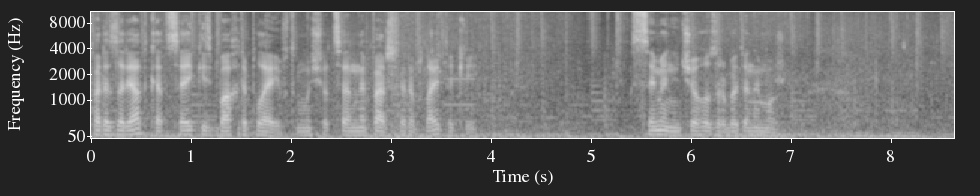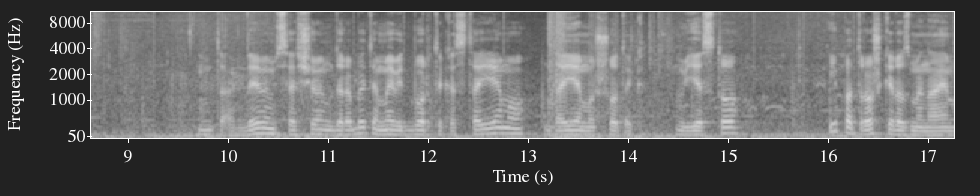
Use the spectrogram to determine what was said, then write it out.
перезарядка, це якийсь баг реплеїв, тому що це не перший реплей такий. З цим я нічого зробити не можу. Ну Так, дивимося, що він буде робити. Ми від бортика стаємо, даємо шотик в Є100 і потрошки розминаємо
